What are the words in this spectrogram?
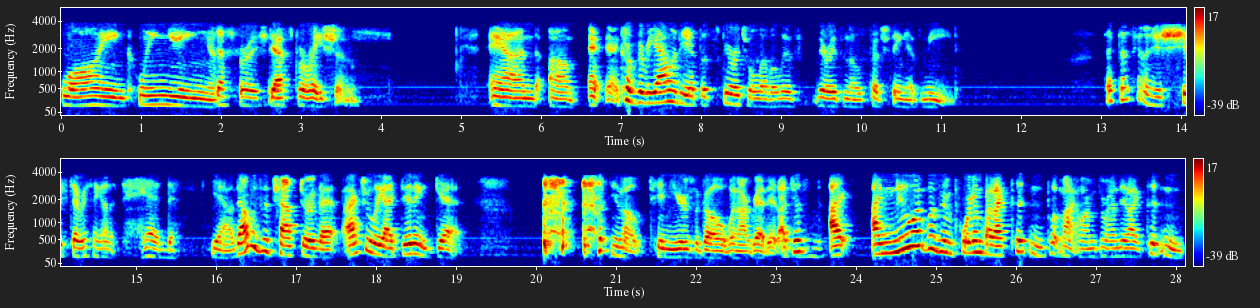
clawing, clinging desperation. Desperation. And because um, the reality at the spiritual level is there is no such thing as need. That does kind of just shift everything on its head. Yeah, that was a chapter that actually I didn't get you know, ten years ago when I read it. I just mm-hmm. I I knew it was important, but I couldn't put my arms around it. I couldn't.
